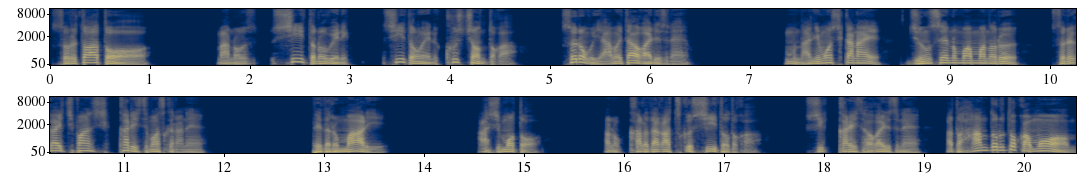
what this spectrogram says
それとあと、あの、シートの上に、シートの上にクッションとか、そういうのもやめた方がいいですね。もう何も敷かない、純正のまんま乗る。それが一番しっかりしてますからね。ペダル周り、足元、あの、体がつくシートとか、しっかりした方がいいですね。あと、ハンドルとかも、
